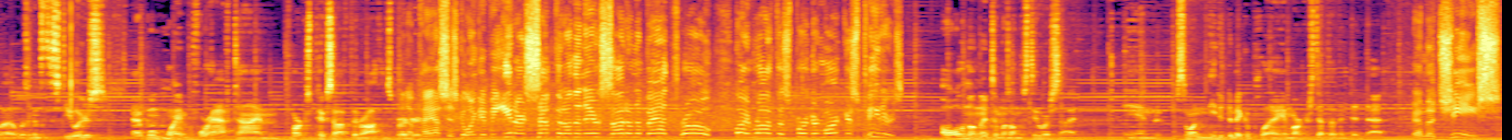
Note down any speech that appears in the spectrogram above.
uh, was against the Steelers. At one point before halftime, Marcus picks off Ben Roethlisberger. The pass is going to be intercepted on the near side on a bad throw by Roethlisberger. Marcus Peters. All the momentum was on the Steelers side, and someone needed to make a play, and Marcus stepped up and did that. And the Chiefs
